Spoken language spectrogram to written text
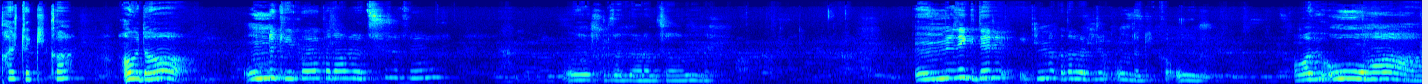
Kaç dakika? Abi daha 10 dakikaya kadar yetişiriz ya. Oğlum şuradan bir araba çalalım mı? Önümüze gider gidene kadar bence 10 dakika olur. Abi oha.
